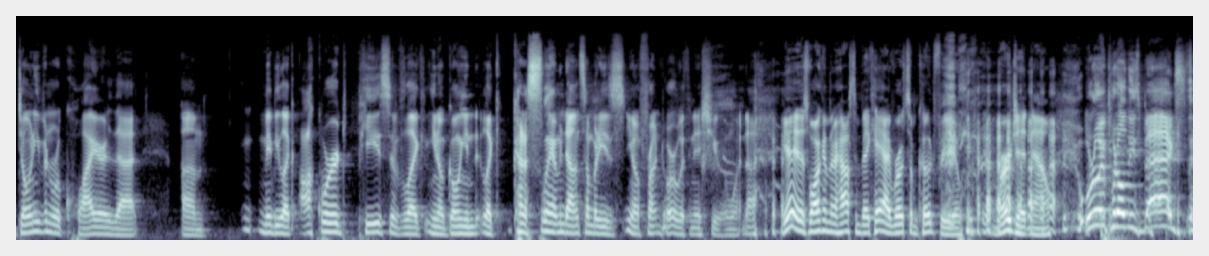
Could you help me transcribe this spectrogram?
don't even require that um maybe like awkward piece of like you know going in like kind of slamming down somebody's you know front door with an issue and whatnot Yeah, just walk in their house and be like, "Hey, I wrote some code for you. Merge it now." where do i put all these bags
